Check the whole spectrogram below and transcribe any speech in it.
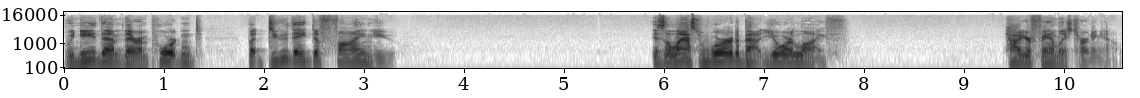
We need them, they're important, but do they define you? Is the last word about your life how your family's turning out?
